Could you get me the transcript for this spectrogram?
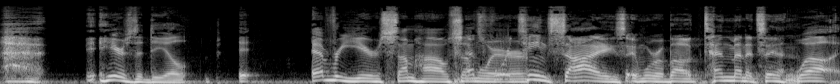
here's the deal. It, every year, somehow, somewhere. That's 14 size, and we're about 10 minutes in. Well,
